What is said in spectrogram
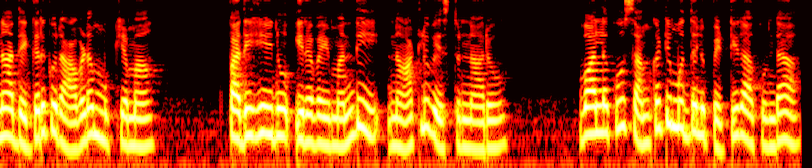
నా దగ్గరకు రావడం ముఖ్యమా? పదిహేను ఇరవై మంది నాట్లు వేస్తున్నారు. వాళ్ళకు సంకటి ముద్దలు పెట్టి రాకుండా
